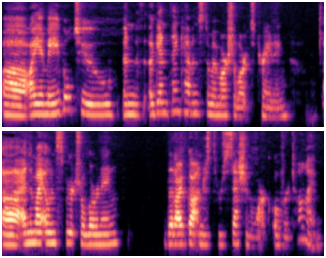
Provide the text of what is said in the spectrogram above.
uh, I am able to, and again, thank heavens to my martial arts training uh, and then my own spiritual learning that I've gotten just through session work over time.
